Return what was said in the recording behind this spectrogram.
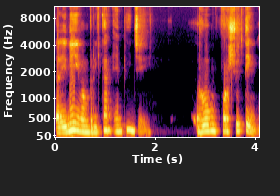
Dan ini memberikan MPJ room for shooting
